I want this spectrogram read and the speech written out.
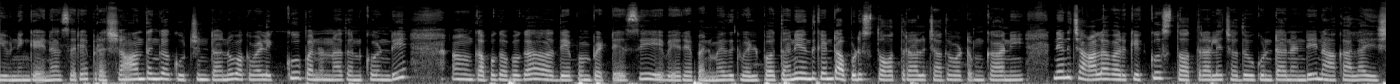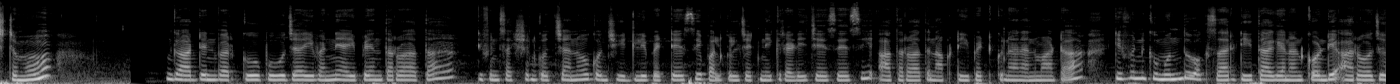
ఈవినింగ్ అయినా సరే ప్రశాంతంగా కూర్చుంటాను. ఒకవేళ ఎక్కువ పని ఉన్నదనుకోండి గబగబగా దీపం పెట్టేసి వేరే పని మీదకి వెళ్ళిపోతాను. ఎందుకంటే అప్పుడు స్తోత్రాలు చదవటం కానీ నేను చాలా వరకు ఎక్కువ స్తోత్రాలే చదువుకుంటానండి. నాకు అలా ఇష్టము. గార్డెన్ వర్క్ పూజ ఇవన్నీ అయిపోయిన తర్వాత టిఫిన్ సెక్షన్కి వచ్చాను. కొంచెం ఇడ్లీ పెట్టేసి పలుకుల చట్నీకి రెడీ చేసేసి ఆ తర్వాత నాకు టీ పెట్టుకున్నాను అనమాట టిఫిన్కి ముందు ఒకసారి టీ తాగాను అనుకోండి ఆ రోజు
